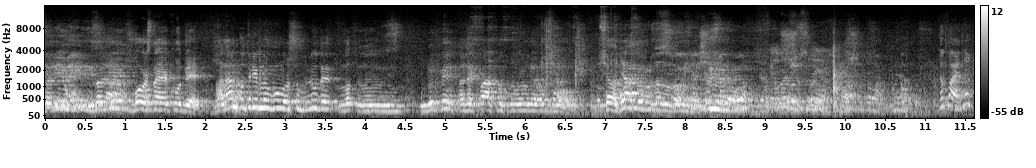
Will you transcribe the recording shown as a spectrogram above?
завів, завів Бог знає куди. А нам потрібно було, щоб люди ну, з людьми адекватно провели розмову. Все, дякуємо за розуміння. Давай, ну чуть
